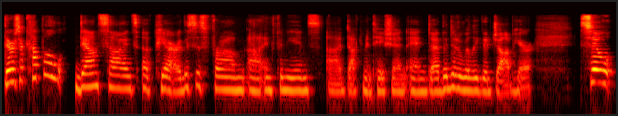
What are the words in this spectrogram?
There's a couple downsides of PIR. This is from uh, Infineon's uh, documentation, and uh, they did a really good job here. So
